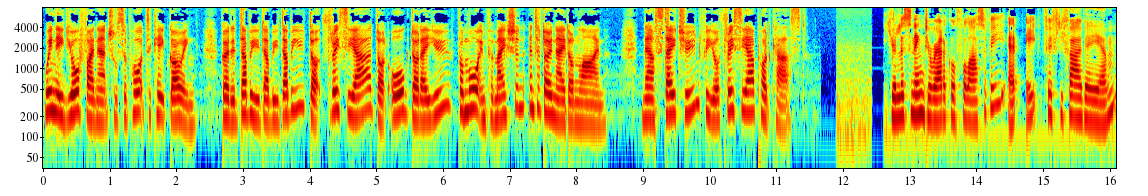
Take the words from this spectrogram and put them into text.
We need your financial support to keep going. Go to www.3cr.org.au for more information and to donate online. Now stay tuned for your 3CR podcast. You're listening to Radical Philosophy at 8:55 a.m.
